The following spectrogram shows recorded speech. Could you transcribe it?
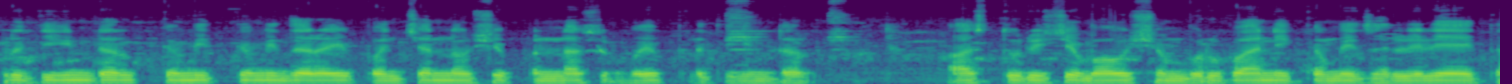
प्रति क्विंटल कमीत कमी दर आहे पंच्याण्णवशे पन्नास रुपये प्रति क्विंटल. आज तुरीचे भाव शंभर रुपयाने कमी झालेले आहेत.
